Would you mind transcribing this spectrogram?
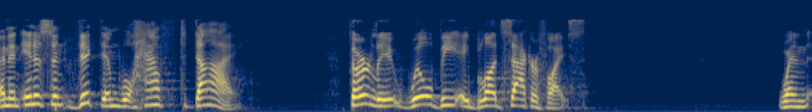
And an innocent victim will have to die. Thirdly, it will be a blood sacrifice. When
